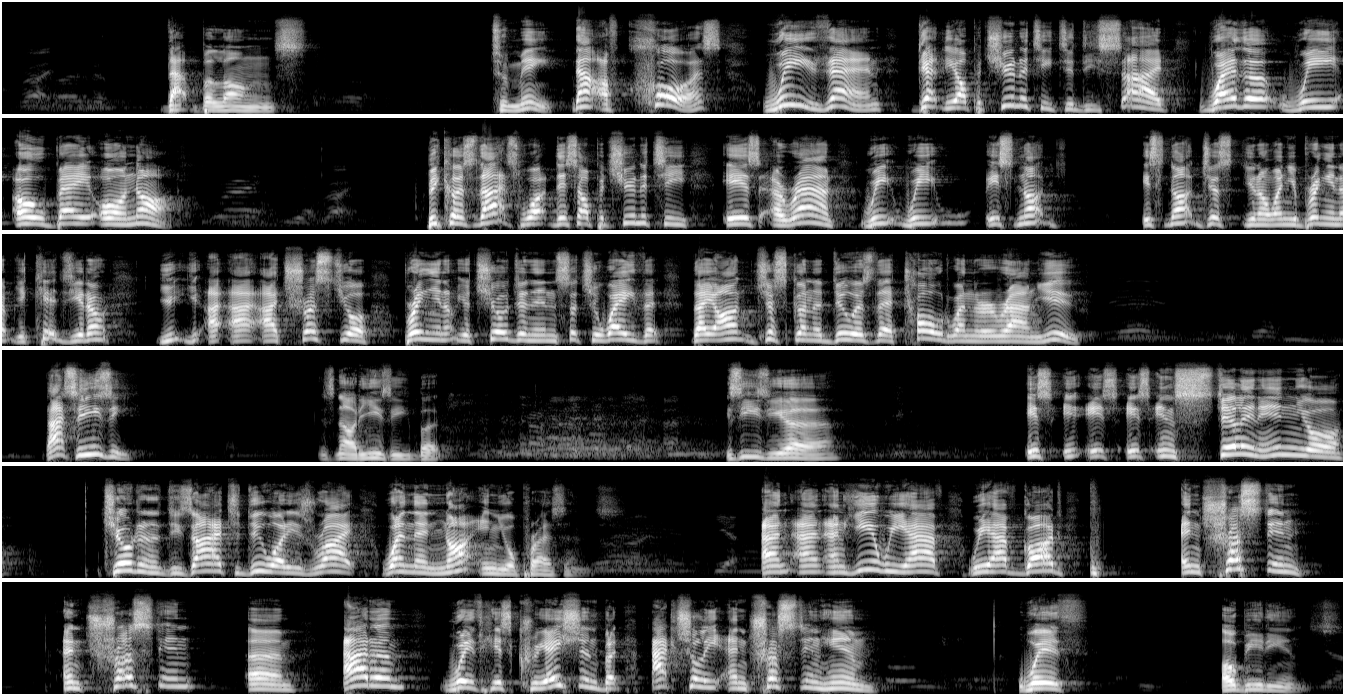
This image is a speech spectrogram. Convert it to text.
That belongs to me. Now, of course, we then get the opportunity to decide whether we obey or not. Because that's what this opportunity is around. We, we, it's not, it's not just, you know, when you're bringing up your kids, you don't, you, you, I, I, trust you're bringing up your children in such a way that they aren't just going to do as they're told when they're around you. That's easy. It's not easy, but it's easier. It's, it's, it's instilling in your children a desire to do what is right when they're not in your presence. And, and, and here we have, we have God entrusting, entrusting um, Adam with his creation, but actually entrusting him with obedience.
